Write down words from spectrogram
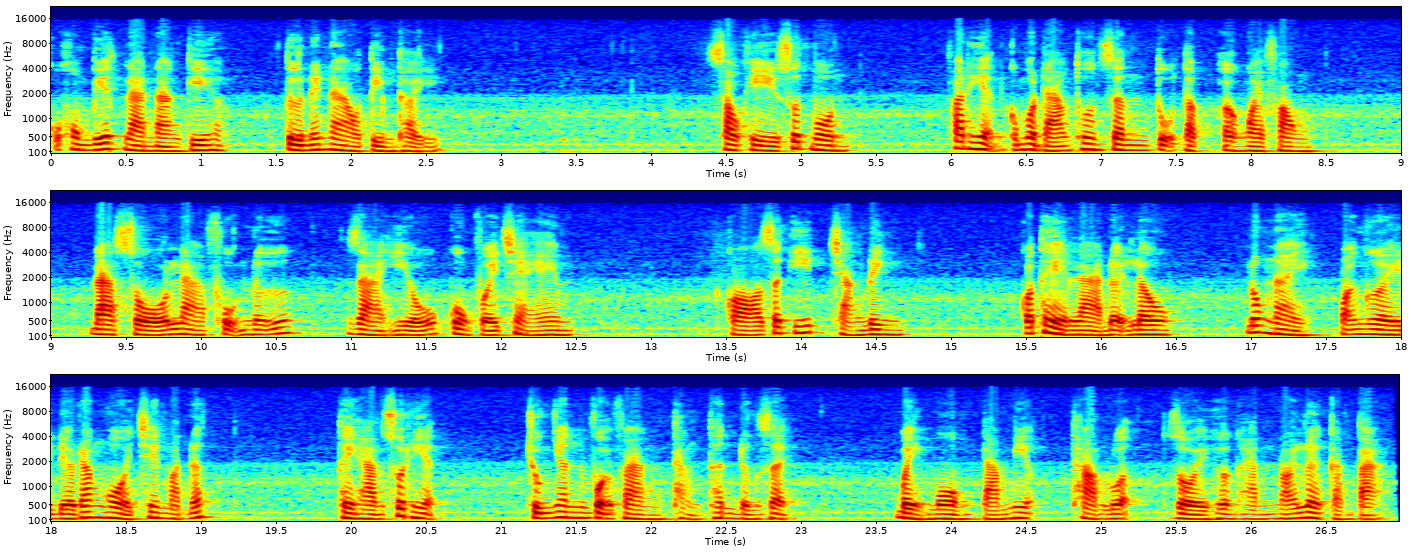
Cũng không biết là nàng kia Từ nơi nào tìm thấy. Sau khi xuất môn, Phát hiện có một đám thôn dân tụ tập ở ngoài phòng. Đa số là phụ nữ, Già yếu cùng với trẻ em. Có rất ít tráng đinh. Có thể là đợi lâu, Lúc này mọi người đều đang ngồi trên mặt đất. Thầy hắn xuất hiện Chúng nhân vội vàng thẳng thân đứng dậy. Bảy mồm tám miệng, thảo luận, Rồi hướng hắn nói lời cảm tạ.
